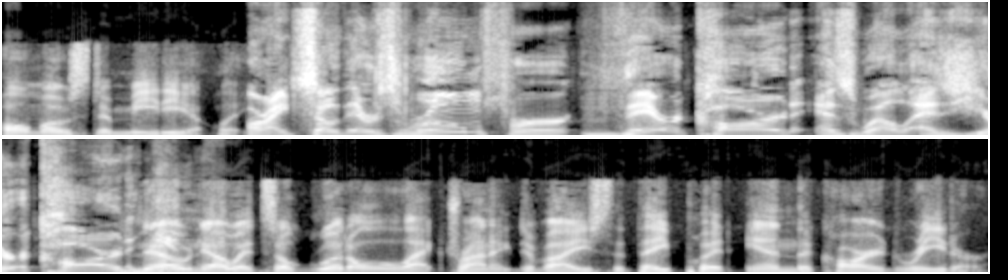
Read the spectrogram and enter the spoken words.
almost immediately. All right, so there's room for their card as well as your card. No, no, it's a little electronic device that they put in the card reader.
